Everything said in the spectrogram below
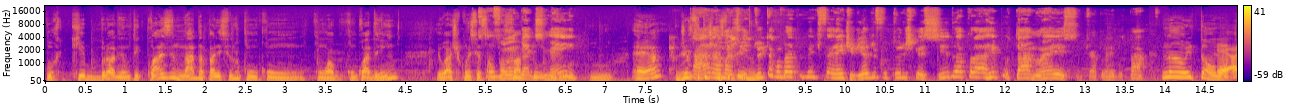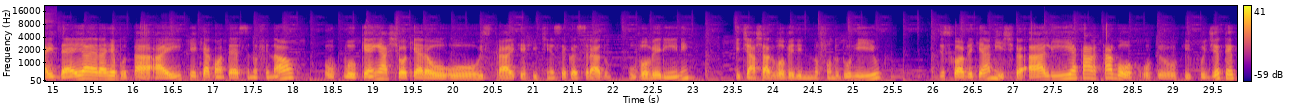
Porque, brother, não tem quase nada parecido com com, com, com quadrinho. Eu acho que com exceção Tá do fato do do, X-Men? do- É, o Dia do Ah, Futuro não, mas o Esquecido. intuito é completamente diferente. O Dia de Futuro Esquecido é pra reputar, não é esse? Que é pra reputar? Não, então. É, a ideia era rebutar. Aí o que, que acontece no final? O, o- quem achou que era o, o Striker que tinha sequestrado o Wolverine, que tinha achado o Wolverine no fundo do rio, descobre que é a mística. Ali cagou. O, que- o que podia ter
